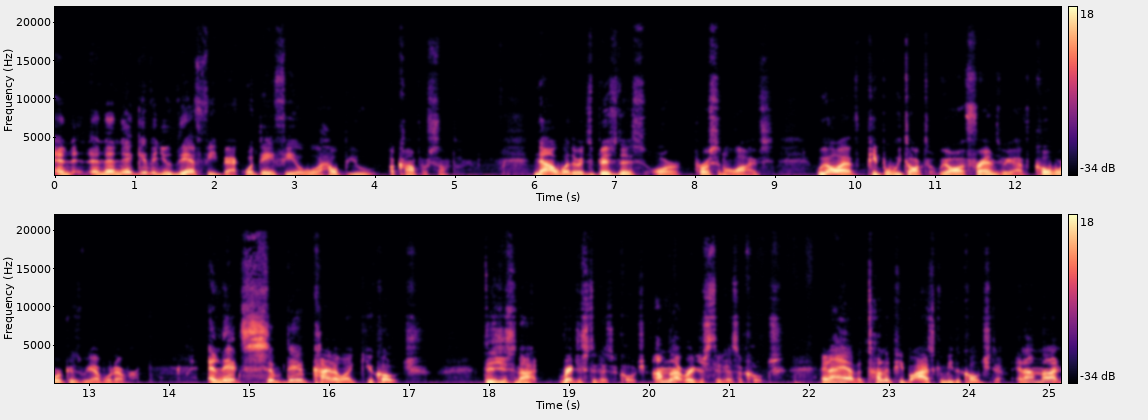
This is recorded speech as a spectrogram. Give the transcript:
And and then they're giving you their feedback, what they feel will help you accomplish something. Now, whether it's business or personal lives, we all have people we talk to. We all have friends, we have coworkers, we have whatever. And they're, they're kind of like your coach. They're just not registered as a coach. I'm not registered as a coach. And I have a ton of people asking me to coach them. And I'm not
